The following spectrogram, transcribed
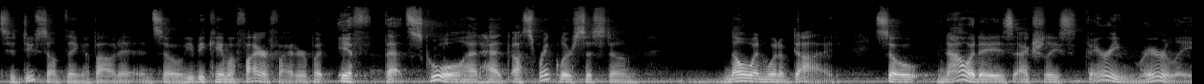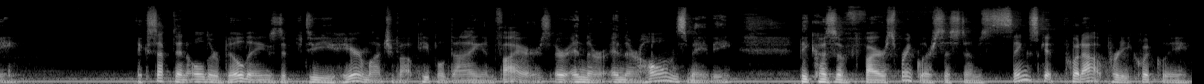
to do something about it. And so he became a firefighter but if that school had had a sprinkler system no one would have died. So nowadays, actually, very rarely except in older buildings, do, do, you hear much about people dying in fires or in their in their homes maybe because of fire sprinkler systems? Things get put out pretty quickly.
